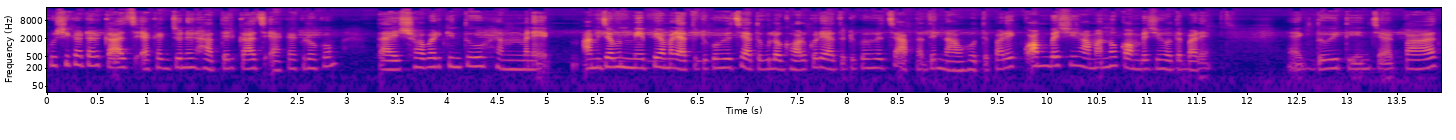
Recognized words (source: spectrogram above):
কুশি কাটার কাজ এক একজনের হাতের কাজ এক এক রকম, তাই সবার কিন্তু মানে আমি যেমন মেপে আমার এতটুকু হয়েছে, এতগুলো ঘর করে এতটুকু হয়েছে, আপনাদের নাও হতে পারে, কম বেশি সামান্য, কম বেশি হতে পারে। এক, দুই, তিন, চার, পাঁচ,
